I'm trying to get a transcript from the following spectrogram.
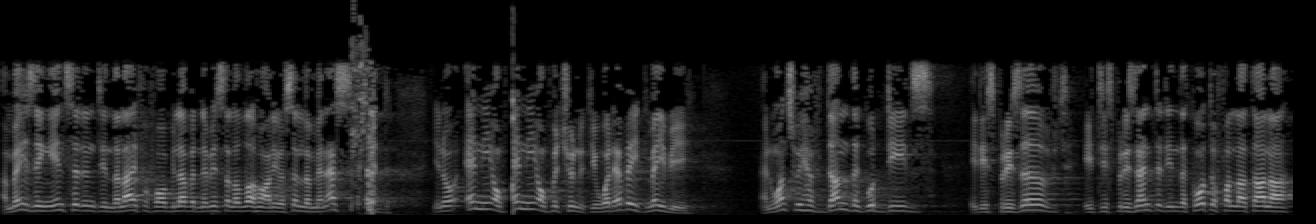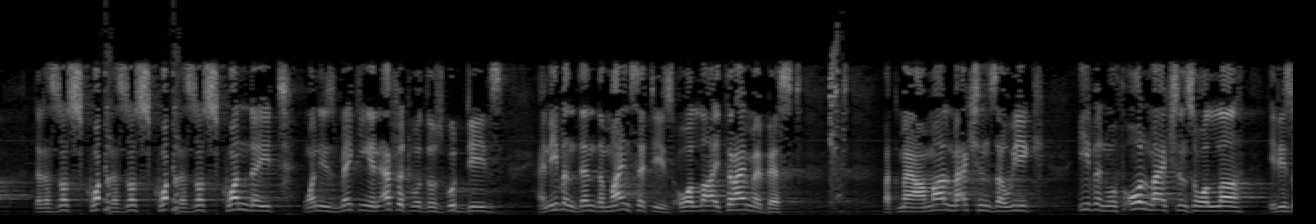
Amazing incident in the life of our beloved Nabi Sallallahu Alaihi Wasallam. And as said, you know, any, any opportunity, whatever it may be, and once we have done the good deeds, it is preserved, it is presented in the court of Allah Ta'ala that does not, does, not does not squander it. One is making an effort with those good deeds. And even then the mindset is, oh Allah, I try my best. But my amal, my actions are weak. Even with all my actions, oh Allah, it is,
